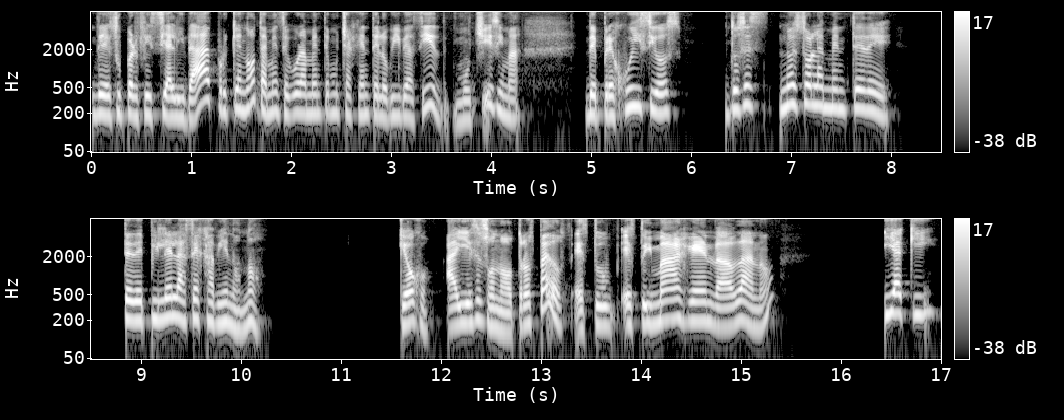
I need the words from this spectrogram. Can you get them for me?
de superficialidad, ¿por qué no? También seguramente mucha gente lo vive así, muchísima, de prejuicios. Entonces, no es solamente de te depilé la ceja bien o no. Que ojo, ahí esos son otros pedos. Es tu, es tu imagen, bla, bla, ¿no? Y aquí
